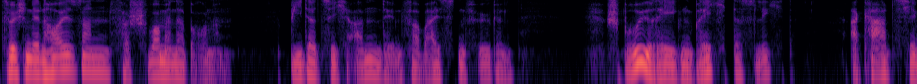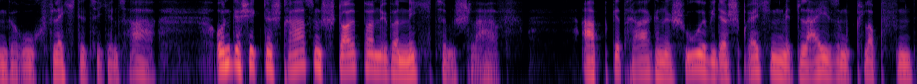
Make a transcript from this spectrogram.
Zwischen den Häusern verschwommener Brunnen, biedert sich an den verwaisten Vögeln. Sprühregen bricht das Licht, Akaziengeruch flechtet sich ins Haar, ungeschickte Straßen stolpern über nichts im Schlaf, abgetragene Schuhe widersprechen mit leisem Klopfen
